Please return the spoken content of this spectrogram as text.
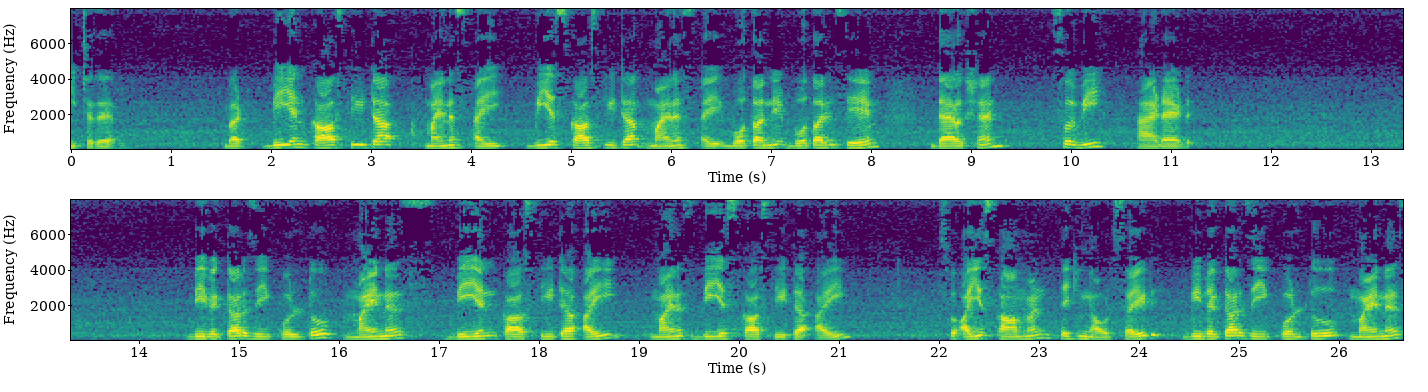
each other but Bn cos theta minus i Bs cos theta minus i both are in, both are in same direction so we added B vector is equal to minus Bn cos theta i minus Bs cos theta i So i is common taking outside. b vector is equal to minus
